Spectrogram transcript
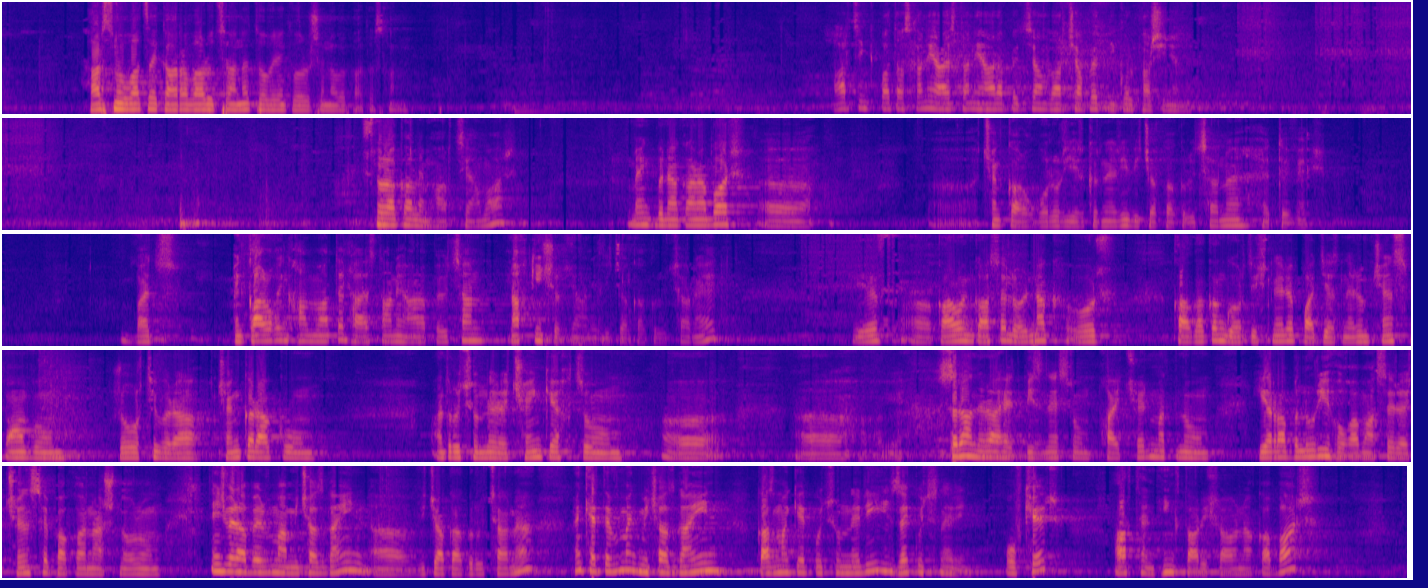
Հարցն ուղված է կառավարությանը, թող իրենք որոշեն ով է պատասխանում։ Հարցին կպատասխանի Հայաստանի Հանրապետության վարչապետ Նիկոլ Փաշինյանը։ Շնորհակալ եմ հարցի համար։ Մենք բնականաբար չենք կարող բոլոր երկրների վիճակագրությանը հետևել բայց մենք կարող ենք համեմատել Հայաստանի Հանրապետության նախկին շրջանի վիճակագրության հետ եւ կարող ենք ասել օրինակ, որ քաղաքական գործիչները պատյեզներում չեն սպանվում, ժողովրդի վրա չեն կրակում, ընտրությունները չեն կեղծում, սրա նրա հետ բիզնեսում փայ չեն մտնում, Եռաբլուրի հողամասերը չեն սեփականաշնորում։ Ինչ վերաբերվում է միջազգային վիճակագրությանը, մենք հետևում ենք միջազգային կազմակերպությունների զեկույցներին, ովքեր արդեն 5 տարի շարունակաբար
